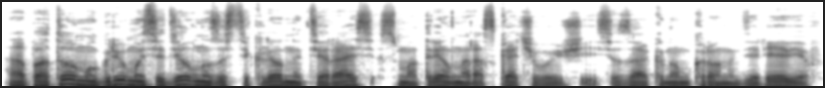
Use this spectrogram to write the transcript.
А потом угрюмо сидел на застекленной террасе, смотрел на раскачивающиеся за окном кроны деревьев,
